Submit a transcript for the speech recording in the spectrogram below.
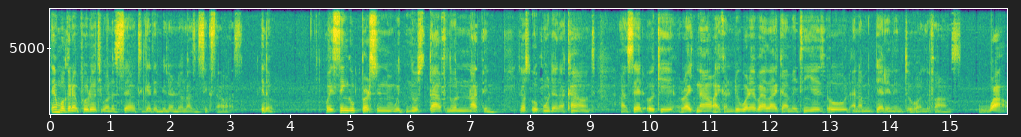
Then what kind of product you want to sell to get a million dollars in six hours? You know, for a single person with no staff, no nothing, just opened an account and said, okay, right now I can do whatever I like. I'm 18 years old and I'm getting into OnlyFans. Wow.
